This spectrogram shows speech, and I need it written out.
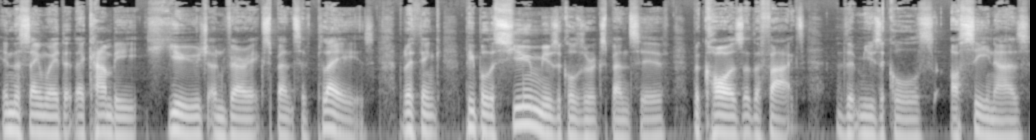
in the same way that there can be huge and very expensive plays. But I think people assume musicals are expensive because of the fact that musicals are seen as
